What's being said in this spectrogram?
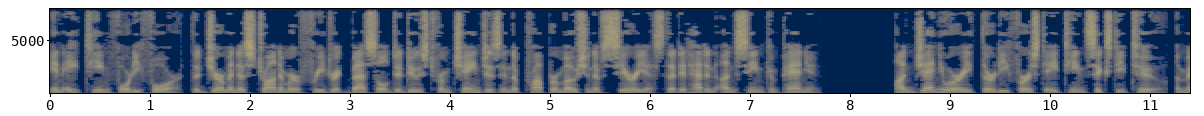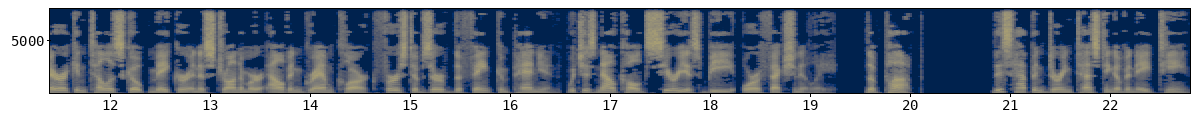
In 1844, the German astronomer Friedrich Bessel deduced from changes in the proper motion of Sirius that it had an unseen companion. On January 31, 1862, American telescope maker and astronomer Alvan Graham Clark first observed the faint companion, which is now called Sirius B, or affectionately, the pup. This happened during testing of an 18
